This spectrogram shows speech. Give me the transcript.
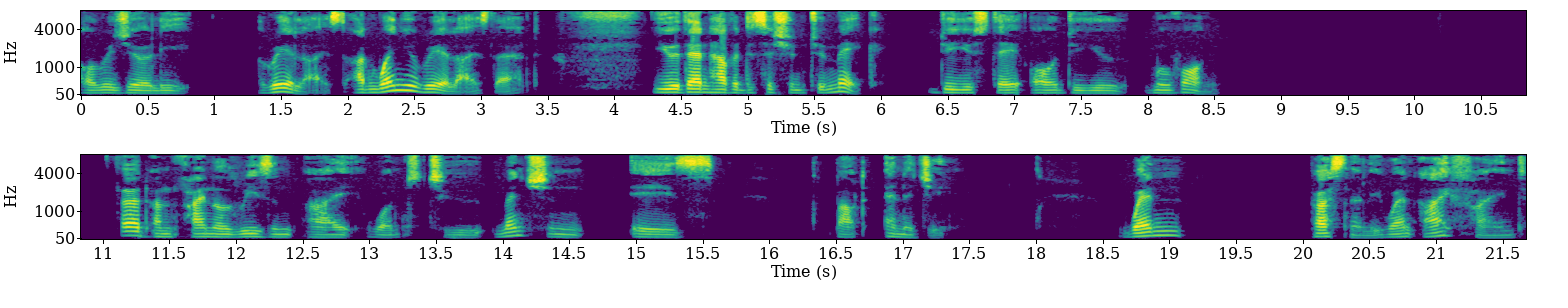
originally realized. And when you realize that, you then have a decision to make. Do you stay or do you move on? Third and final reason I want to mention is about energy. When, personally, when I find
